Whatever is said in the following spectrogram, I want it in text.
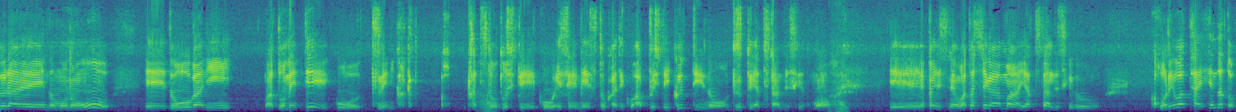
ぐらいのものを、えー、動画にまとめてこう常に活動としてこう、はい、SNS とかでこうアップしていくっていうのをずっとやってたんですけども、はい、えー、やっぱりですね私がまあやってたんですけどこれは大変だと。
